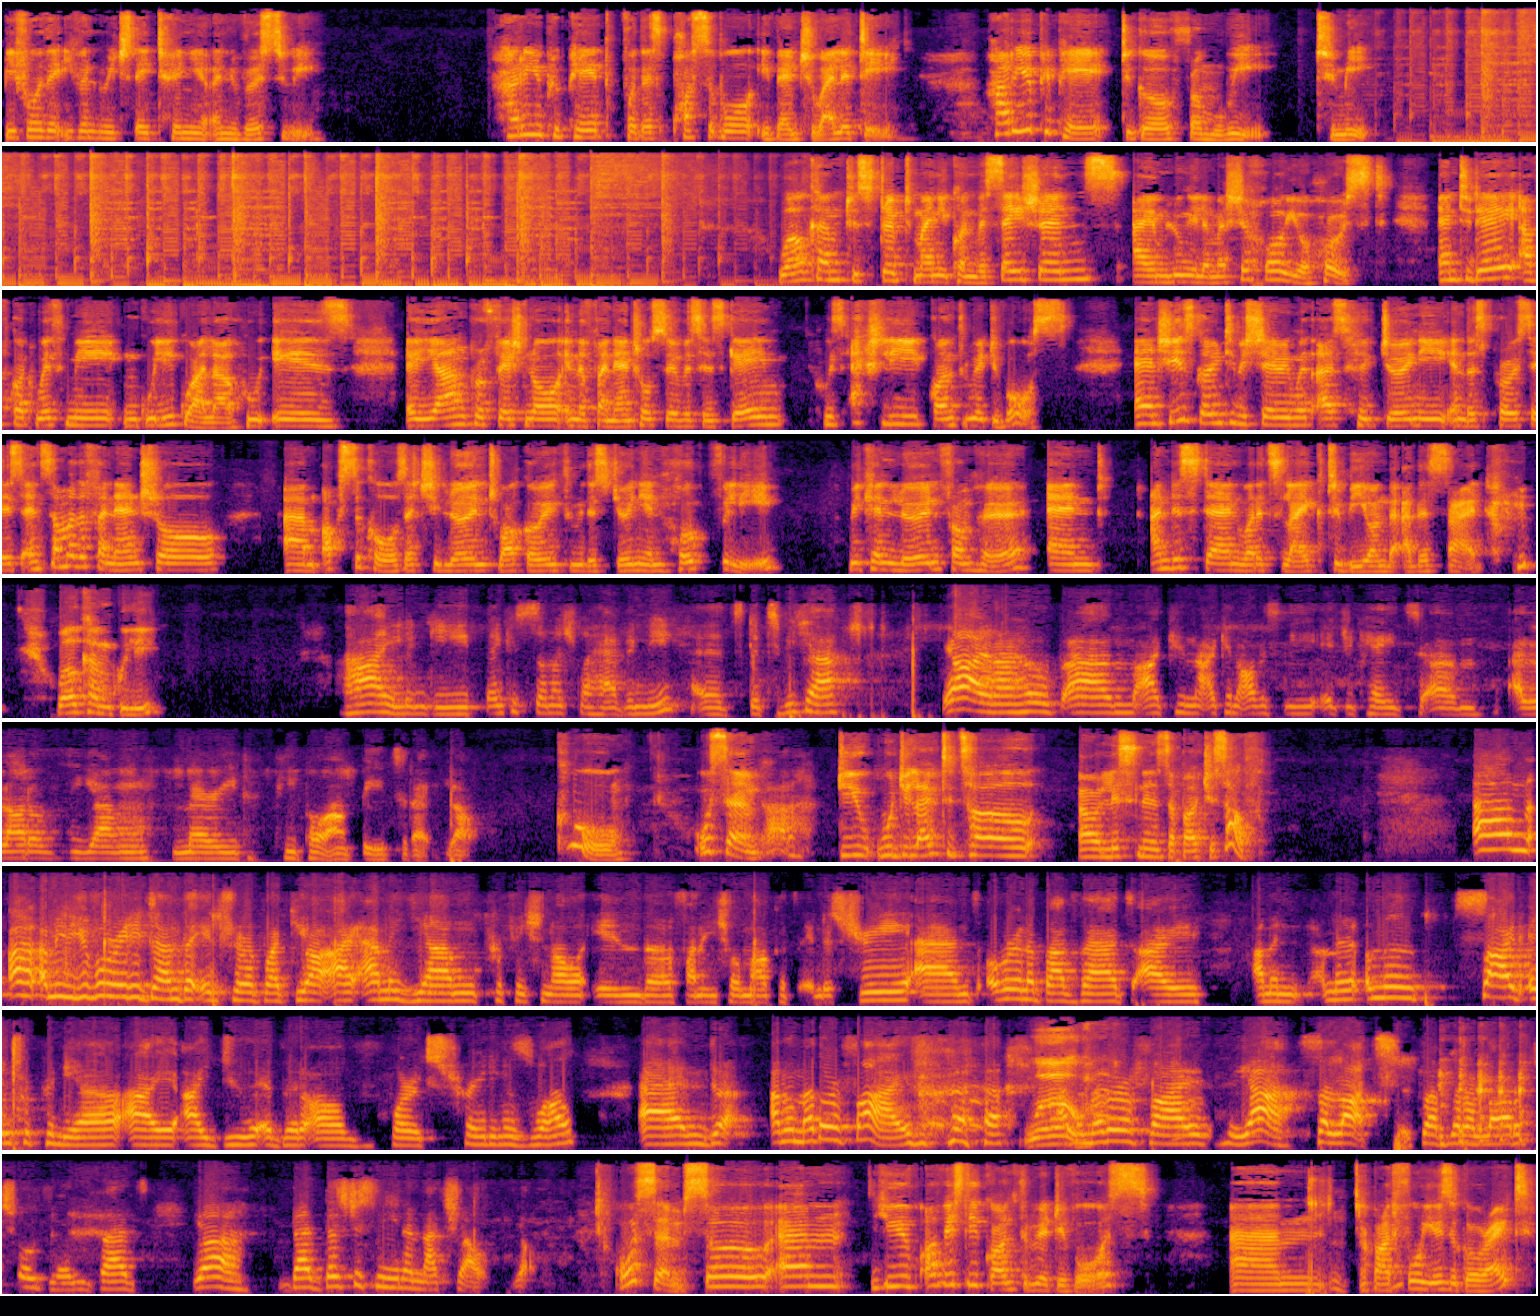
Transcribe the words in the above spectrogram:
before they even reach their 10 year anniversary. How do you prepare for this possible eventuality? How do you prepare to go from we to me? Welcome to Stripped Money Conversations. I am Lungile Mashego, your host. And today I've got with me Nkuli Gwala, who is a young professional in the financial services game who's actually gone through a divorce. And she's going to be sharing with us her journey in this process and some of the financial um, obstacles that she learned while going through this journey. And hopefully, we can learn from her and understand what it's like to be on the other side. Welcome, Nkuli. Hi, Lungi. Thank you so much for having me. It's good to be here. Yeah, and I hope um, I can I can obviously educate um, a lot of the young married people out there today. Yeah. Cool. Awesome. Yeah. Do you would you like to tell our listeners about yourself? Um, I, I, mean, you've already done the intro, but yeah, I am a young professional in the financial markets industry, and over and above that, I I'm an I'm a, I'm a side entrepreneur. I I do a bit of forex trading as well, and I'm a mother of five. Whoa! I'm a mother of five. Yeah, it's a lot. So I've got a lot of children, but yeah, that that's just me in a nutshell. Yeah. Awesome. So um, you've obviously gone through a divorce um, about four years ago, right?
